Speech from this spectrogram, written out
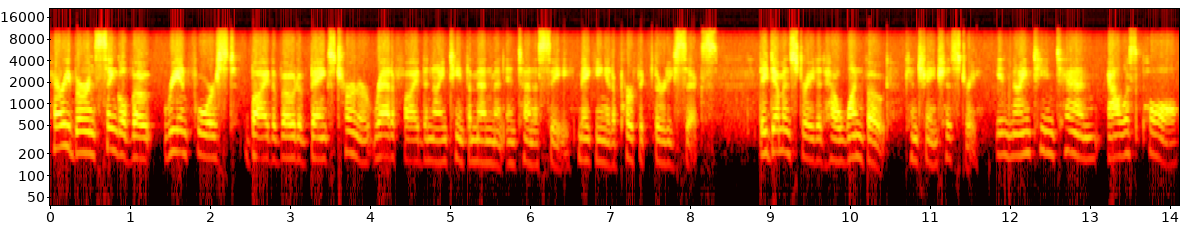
Harry Burn's single vote, reinforced by the vote of Banks Turner, ratified the 19th Amendment in Tennessee, making it a perfect 36. They demonstrated how one vote can change history. In 1910, Alice Paul,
